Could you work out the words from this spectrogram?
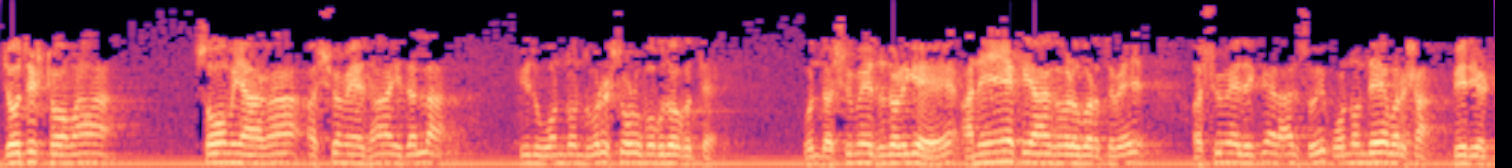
ಜ್ಯೋತಿಷ್ಠೋಮ, ಸೋಮಯಾಗ, ಅಶ್ವಮೇಧ, ಇದೆಲ್ಲ, ಇದು ಒಂದೊಂದು ವರ್ಷದೊಳಗೆ ಮುಗಿದೋಗುತ್ತೆ. ಒಂದು ಅಶ್ವಮೇಧದೊಳಗೆ ಅನೇಕ ಯಾಗಗಳು ಬರ್ತವೆ ಅಶ್ವಮೇಧಕ್ಕೆ ರಾಜಸೂಯಕ್ಕೆ ಒಂದೊಂದೇ ವರ್ಷ ಪೀರಿಯಡ್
